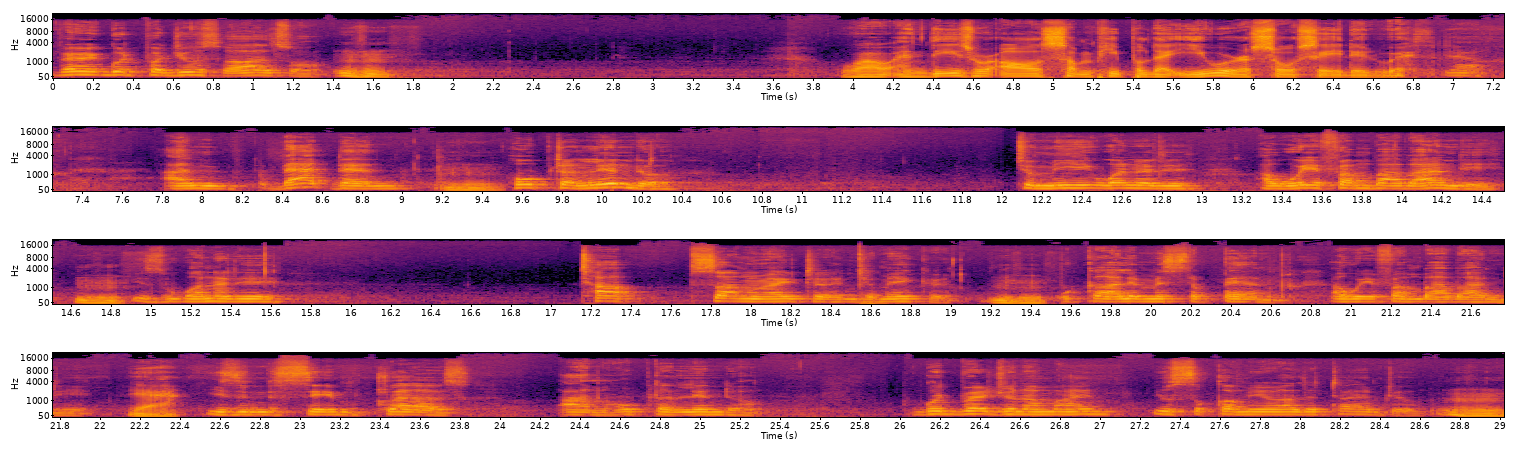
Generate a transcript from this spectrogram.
Very good producer also. Mm-hmm. Wow. And these were all some people that you were associated with. Yeah. And back then, mm-hmm. Hopeton Lindo, to me, one of the, away from Bob Andy, mm-hmm. is one of the top songwriter in Jamaica. Mm-hmm. We call him Mr. Penn, away from Bob Andy. Yeah. He's in the same class. I'm Hopeton Lindo. Good brethren of mine used to come here all the time too. Mm-hmm.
